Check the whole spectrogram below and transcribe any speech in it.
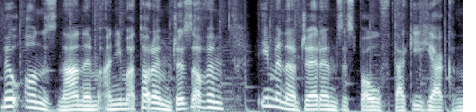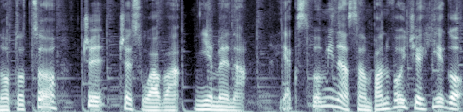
Był on znanym animatorem jazzowym i menadżerem zespołów takich jak No to co czy Czesława Niemena. Jak wspomina sam pan Wojciech, jego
